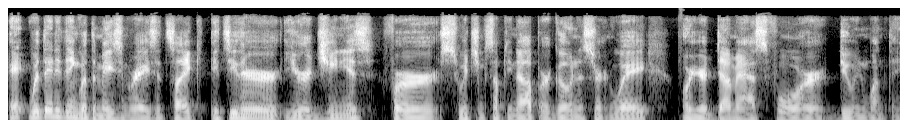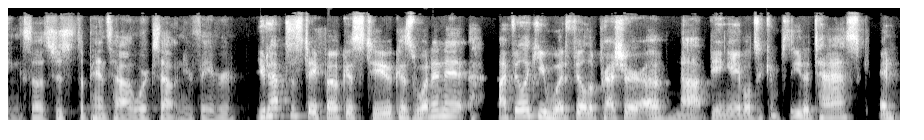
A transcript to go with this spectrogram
eh, with anything with Amazing Race, it's like it's either you're a genius for switching something up or going a certain way, or you're a dumbass for doing one thing. So it just depends how it works out in your favor. You'd have to stay focused too, because wouldn't it? I feel like you would feel the pressure of not being able to complete a task, and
